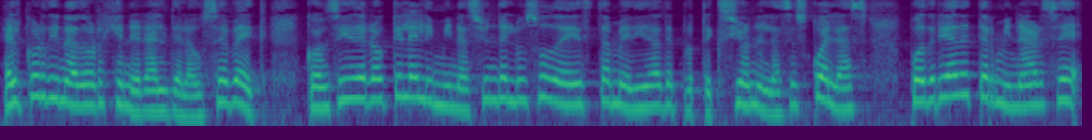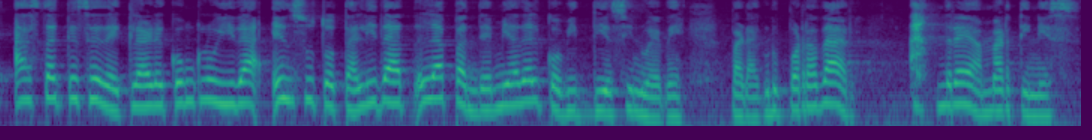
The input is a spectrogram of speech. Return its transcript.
El coordinador general de la UCEBEC consideró que la eliminación del uso de esta medida de protección en las escuelas podría determinarse hasta que se declare concluida en su totalidad la pandemia del COVID-19. Para Grupo Radar, Andrea Martínez.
